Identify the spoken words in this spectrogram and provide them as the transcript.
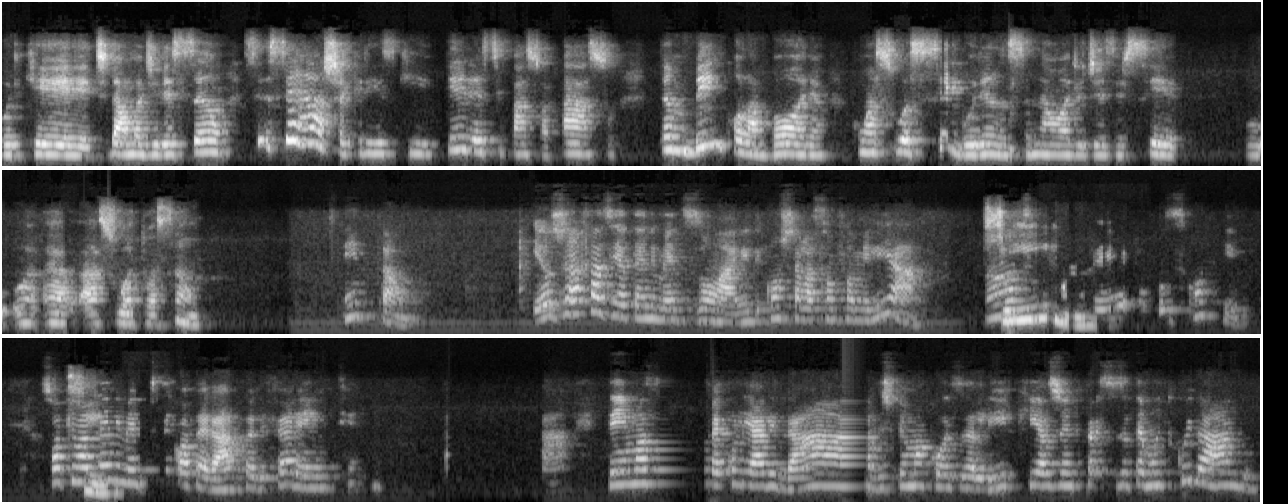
porque te dá uma direção. Você acha, Cris, que ter esse passo a passo também colabora com a sua segurança na hora de exercer a, a sua atuação? Então, eu já fazia atendimentos online de constelação familiar. Sim. Antes de fazer o curso contigo. Só que Sim. o atendimento psicoterápico é diferente. Tá? Tem umas peculiaridades, tem uma coisa ali que a gente precisa ter muito cuidado.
